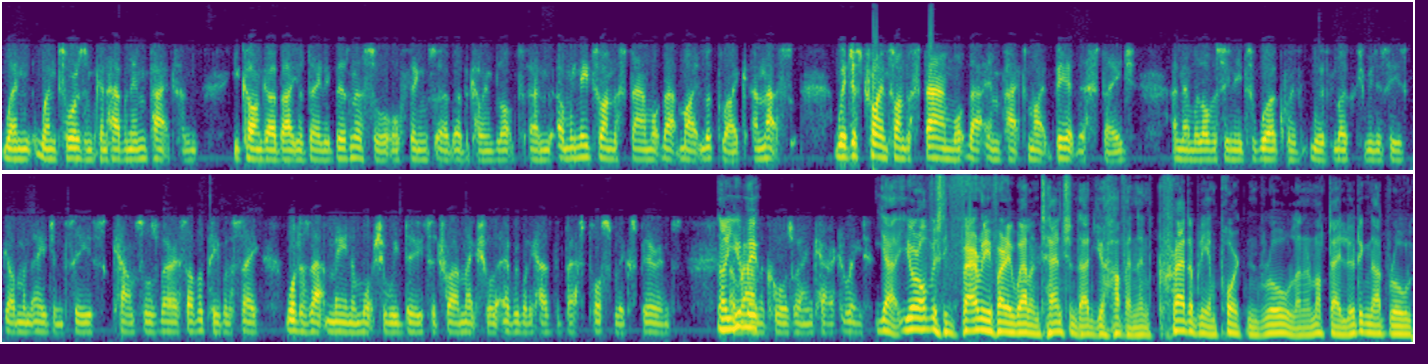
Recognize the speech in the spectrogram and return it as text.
When when tourism can have an impact and you can't go about your daily business or, or things are, are becoming blocked, and and we need to understand what that might look like, and that's we're just trying to understand what that impact might be at this stage. and then we'll obviously need to work with, with local communities, government agencies, councils, various other people to say what does that mean and what should we do to try and make sure that everybody has the best possible experience now, you around may, the causeway in Carrick-a-Rede. Yeah, you're obviously very, very well intentioned and you have an incredibly important role, and I'm not diluting that role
